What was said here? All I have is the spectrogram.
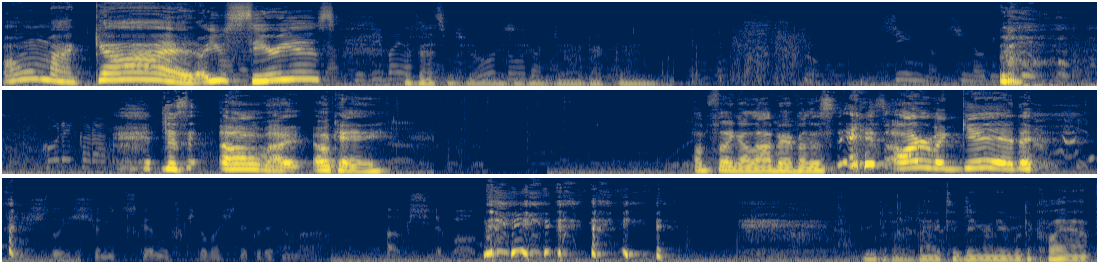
Oh my god! Are you serious? The vast majority of back then. Just oh my okay. I'm feeling a lot better about this. His arm again. but I'm back to being unable to clap.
